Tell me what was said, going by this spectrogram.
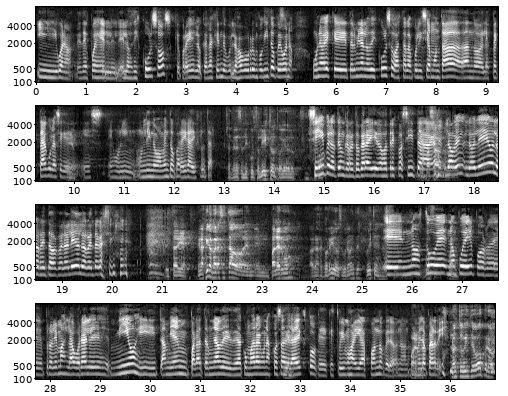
Y bueno, después los discursos, que por ahí es lo que a la gente los aburre un poquito, pero bueno, una vez que terminan los discursos va a estar la policía montada dando el espectáculo, así que es, es un, lindo momento para ir a disfrutar. ¿Ya tenés el discurso listo? Todavía... Sí, pero tengo que retocar ahí dos o tres cositas. Lo, lo, leo, lo retoco, lo leo, lo retoco, así que... Está bien. Me imagino que habrás estado en Palermo ¿Habrás recorrido seguramente? ¿Estuviste? Eh, no estuve, no, pude ir por eh, problemas laborales míos y también para terminar de, acomodar algunas cosas de la expo que, estuvimos ahí a fondo, pero no, me lo perdí. No estuviste vos, pero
